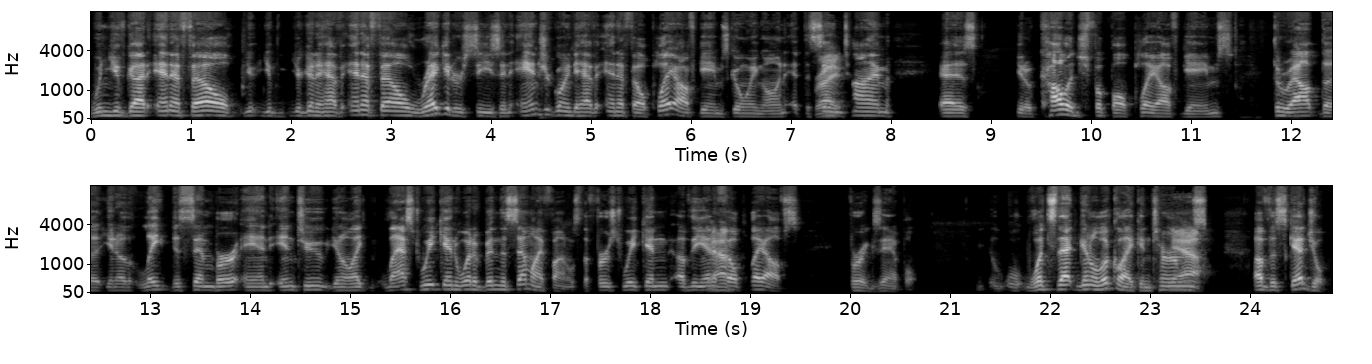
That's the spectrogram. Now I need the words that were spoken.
when you've got NFL? You, you, are going to have NFL regular season, and you're going to have NFL playoff games going on at the same Right. time as you know college football playoff games throughout the you know late December and into you know like last weekend would have been the semifinals, the first weekend of the Yeah. NFL playoffs, for example. What's that going to look like in terms Yeah. of the schedule?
